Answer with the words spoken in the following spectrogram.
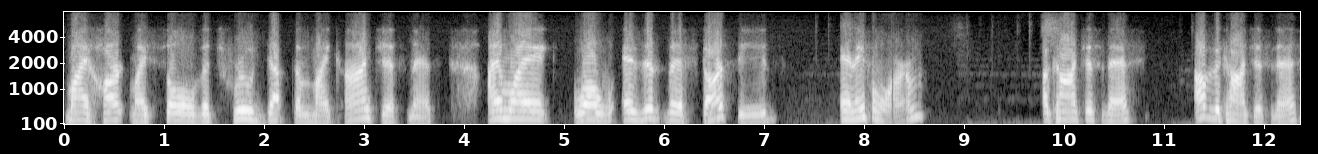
my heart, my soul, the true depth of my consciousness, I'm like, well, is it the star seeds in a form, a consciousness of the consciousness,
